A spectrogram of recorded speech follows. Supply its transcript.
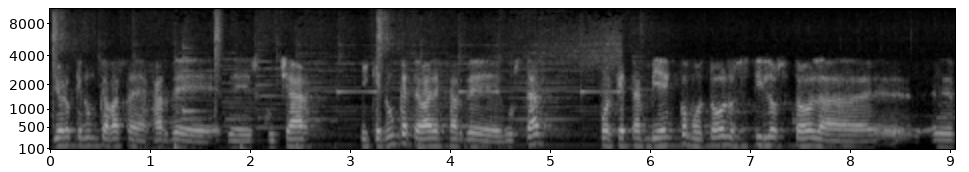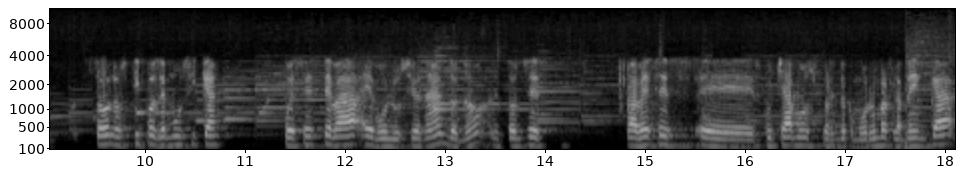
yo creo que nunca vas a dejar de, escuchar y que nunca te va a dejar de gustar, porque también como todos los estilos, la, eh, todos los tipos de música, pues este va evolucionando, ¿no? Entonces, a veces eh, escuchamos, por ejemplo, como rumba flamenca,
